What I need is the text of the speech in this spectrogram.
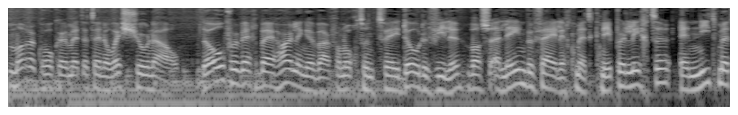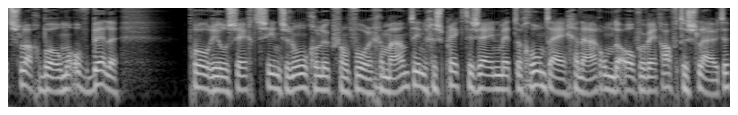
Mark Hokker met het NOS-journaal. De overweg bij Harlingen, waar vanochtend twee doden vielen... was alleen beveiligd met knipperlichten en niet met slagbomen of bellen. ProRail zegt sinds een ongeluk van vorige maand... in gesprek te zijn met de grondeigenaar om de overweg af te sluiten.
